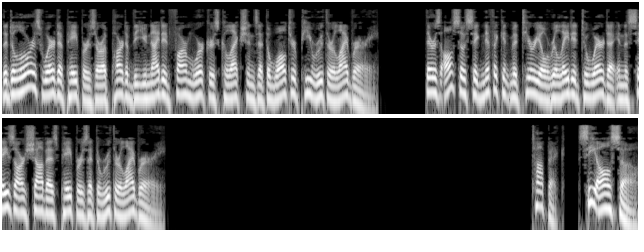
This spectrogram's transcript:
The Dolores Huerta papers are a part of the United Farm Workers collections at the Walter P. Reuther Library. There is also significant material related to Huerta in the Cesar Chavez papers at the Reuther Library. See also.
